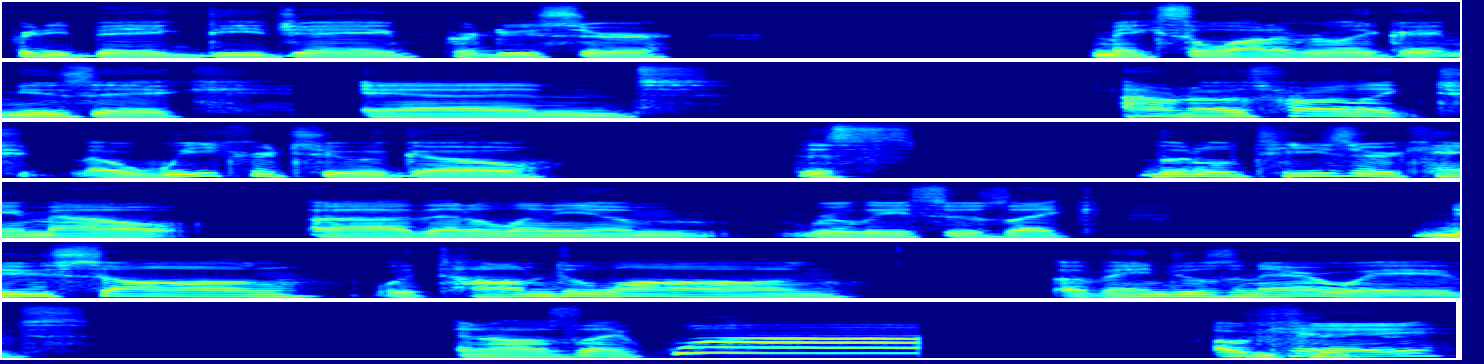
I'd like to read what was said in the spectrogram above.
pretty big DJ producer, makes a lot of really great music. And I don't know, it was probably like two, a week or two ago. This little teaser came out uh, that. It was like new song with Tom DeLonge of Angels and Airwaves. And I was like, what? Okay.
